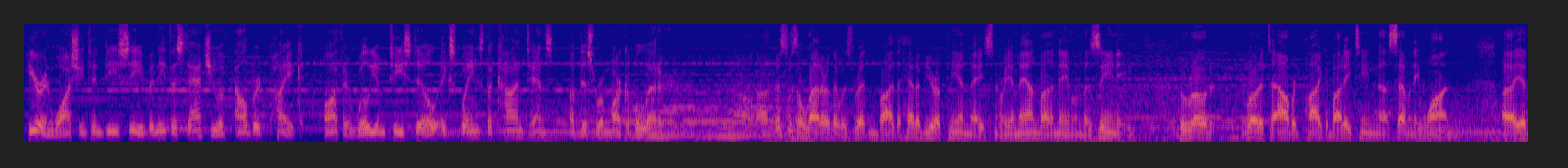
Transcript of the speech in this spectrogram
Here in Washington, D.C., beneath a statue of Albert Pike, author William T. Still explains the contents of this remarkable letter. Uh, this was a letter that was written by the head of European Masonry, a man by the name of Mazzini, who wrote, wrote it to Albert Pike about 1871. Uh, it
